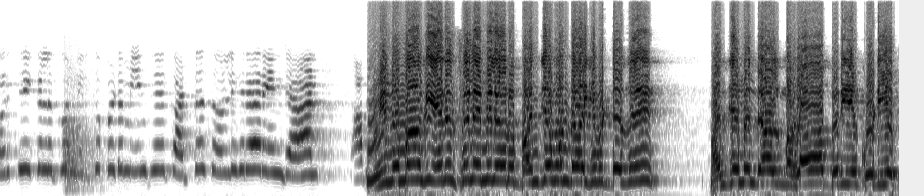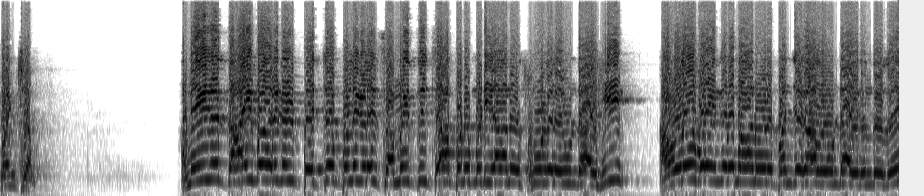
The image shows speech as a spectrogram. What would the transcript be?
ஒரு சீக்கலுக்கும் விற்கப்படும் என்று கர்த்தர் சொல்லுகிறார் என்றான். மீதமாக எருசலேமில் ஒரு பஞ்சம் உண்டாகிவிட்டது. பஞ்சம் என்றால் மகா பெரிய கொடிய பஞ்சம். அநேக தாய்மார்கள் பெற்ற பிள்ளைகளை சமைத்து சாப்பிடும்படியான சூழலை உண்டாகி அவ்வளவு பயங்கரமான ஒரு பஞ்சகாலம் உண்டாயிருந்தது.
